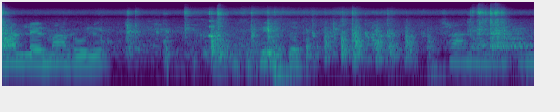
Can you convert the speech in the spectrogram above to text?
ऑनलाईन मागवले असं केलं तर छान आहे पण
